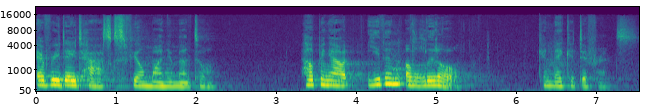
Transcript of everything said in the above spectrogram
everyday tasks feel monumental. Helping out even a little can make a difference.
